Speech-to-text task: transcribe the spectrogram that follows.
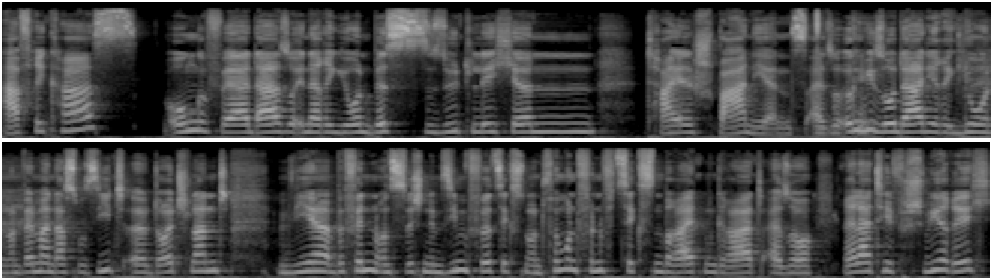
Afrikas. Ungefähr da so in der Region bis südlichen Teil Spaniens. Also irgendwie so da die Region. Und wenn man das so sieht, äh, Deutschland, wir befinden uns zwischen dem 47. und 55. Breitengrad, also relativ schwierig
